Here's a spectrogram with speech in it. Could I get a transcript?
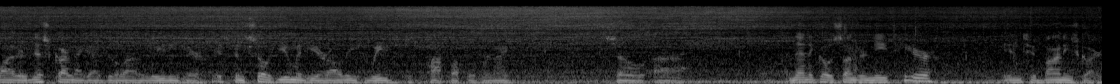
water this garden. I got to do a lot of weeding here. It's been so humid here. All these weeds just pop up overnight. So, uh, and then it goes underneath here into Bonnie's garden.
